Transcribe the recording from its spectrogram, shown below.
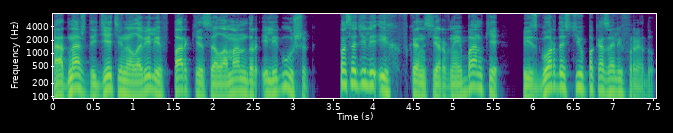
Однажды дети наловили в парке саламандр и лягушек, посадили их в консервные банки и с гордостью показали Фреду.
